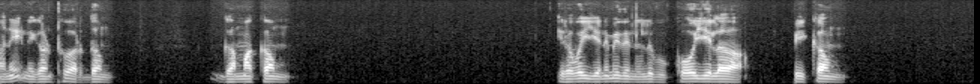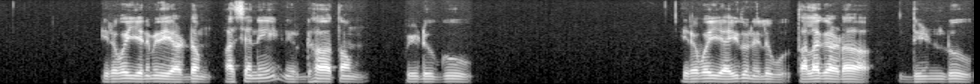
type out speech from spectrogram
అని నిఘంటు అర్థం. గమకం. ఇరవై ఎనిమిది నిలువు కోయిల పికం. ఇరవై ఎనిమిది అడ్డం అశని నిర్ఘాతం పిడుగు. ఇరవై ఐదు నిలువు తలగడ దిండు.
